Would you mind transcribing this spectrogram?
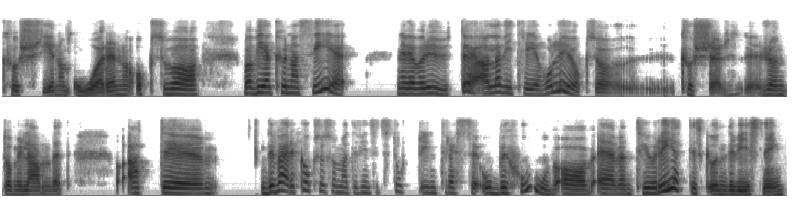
kurs genom åren och också vad, vad vi har kunnat se när vi har varit ute. Alla vi tre håller ju också kurser runt om i landet. Att eh, det verkar också som att det finns ett stort intresse och behov av även teoretisk undervisning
